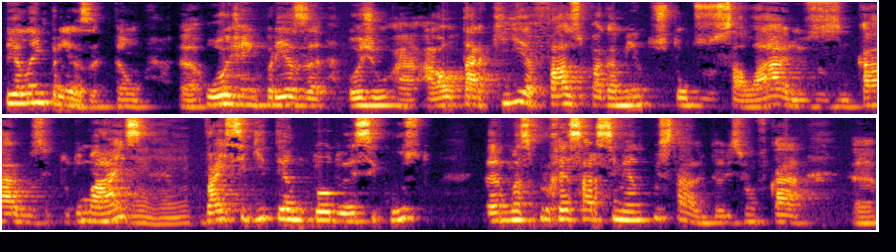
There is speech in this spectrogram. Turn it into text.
pela empresa. Então, eh, hoje a empresa, hoje a, autarquia faz o pagamento de todos os salários, os encargos e tudo mais, uhum. vai seguir tendo todo esse custo, eh, mas para o ressarcimento para o Estado. Então, eles vão ficar. Eh,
